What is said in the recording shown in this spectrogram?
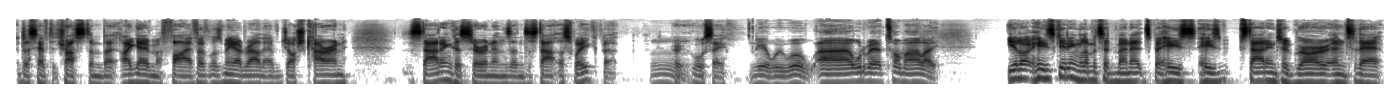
I just have to trust him. But I gave him a five. If it was me, I'd rather have Josh Curran starting because Sironen's in to start this week, but mm. we'll see. Yeah, we will. Uh, what about Tom Ale? Yeah, look, he's getting limited minutes, but he's he's starting to grow into that,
